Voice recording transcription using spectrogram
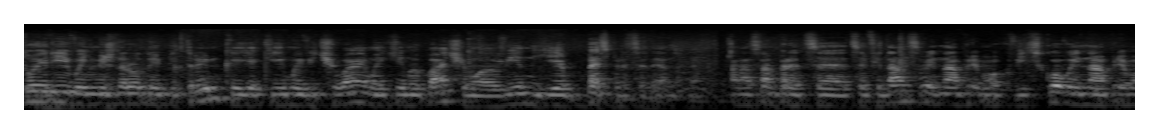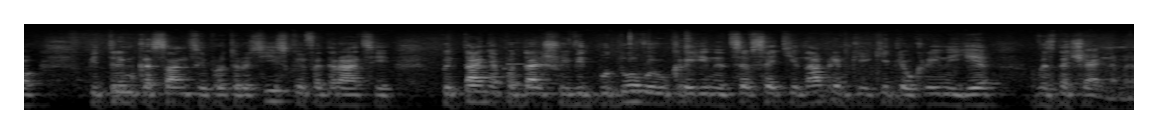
той рівень міжнародної підтримки, який ми відчуваємо, який ми бачимо, він є безпрецедентним. А насамперед, це, це фінансовий напрямок, військовий напрямок, підтримка санкцій проти Російської Федерації, питання подальшої відбудови України. Це все ті напрямки, які для України є визначальними.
